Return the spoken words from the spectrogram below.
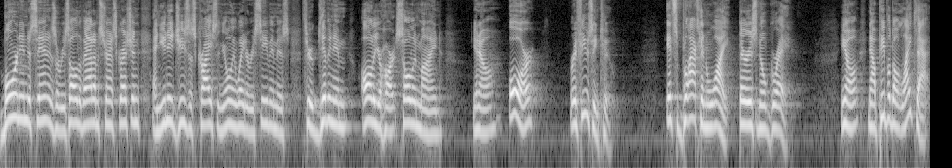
born into sin as a result of Adam's transgression, and you need Jesus Christ, and the only way to receive Him is through giving Him all of your heart, soul, and mind, you know, or refusing to. It's black and white, there is no gray. You know, now people don't like that,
